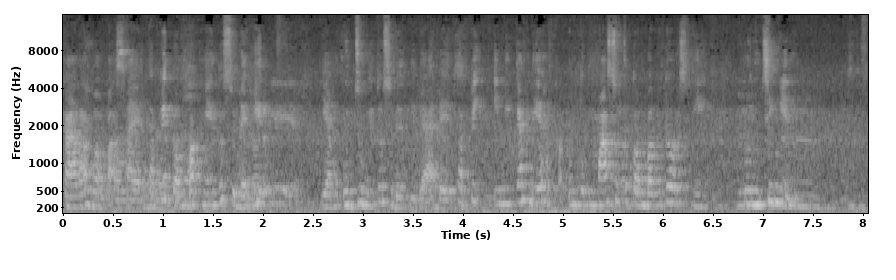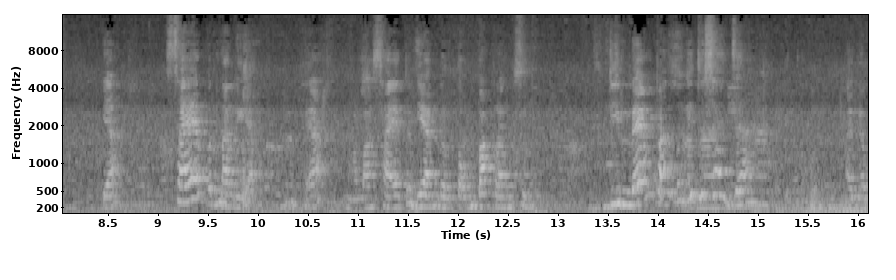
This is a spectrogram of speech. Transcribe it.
ke arah bapak saya, tapi tombaknya itu sudah hilang, yang ujung itu sudah tidak ada. Tapi ini kan dia untuk masuk ke tombak itu harus diluncingin, ya. Saya pernah lihat, ya, mama saya itu diambil tombak langsung dilempar begitu saja agak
